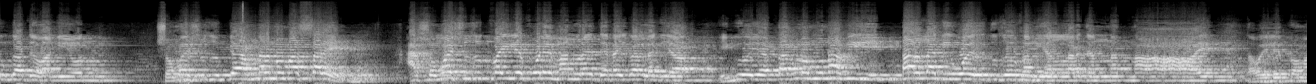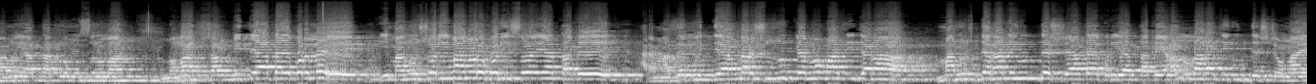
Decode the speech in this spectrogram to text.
দুকা দেওয়া নিয়ত? সময় সুযোগকে আপনার নমাজ ছাড়ে আর সময় সুযোগ পাইলে পরে মানুরে দেখাইবার লাগিয়া ইগুইয়া তাগলো মুনাফিক, তার লাগি ওই দুজক আমি আল্লাহর জান্নাত নাই। তাহলে প্রমাণ হইয়া তাগলো মুসলমান, নমাজ শান্তিতে আদায় করলে এই মানুষের ইমানের পরিচয় থাকে। আর মাঝে মধ্যে আপনার সুযোগকে নমাজি যারা মানুষ দেখানোর উদ্দেশ্যে আদায় করিয়া তাকে আল্লাহ রাজির উদ্দেশ্য নাই।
